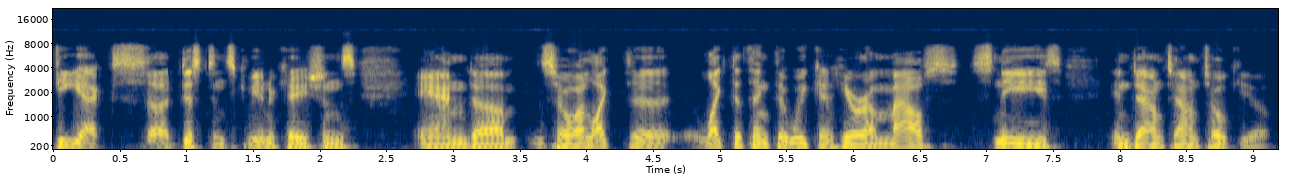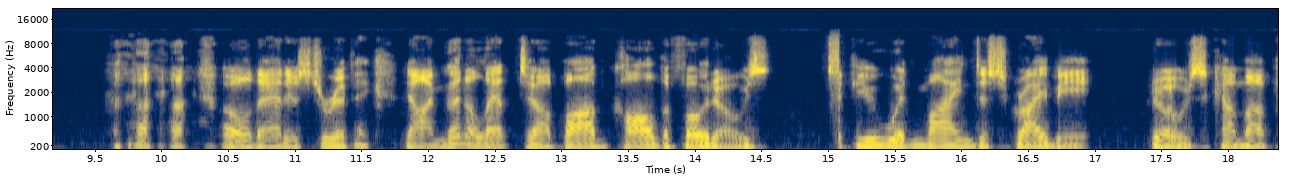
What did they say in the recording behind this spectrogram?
DX uh, distance communications. And um, so I like to like to think that we can hear a mouse sneeze in downtown Tokyo. oh, that is terrific. Now I'm going to let uh, Bob call the photos. If you wouldn't mind describing photos come up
